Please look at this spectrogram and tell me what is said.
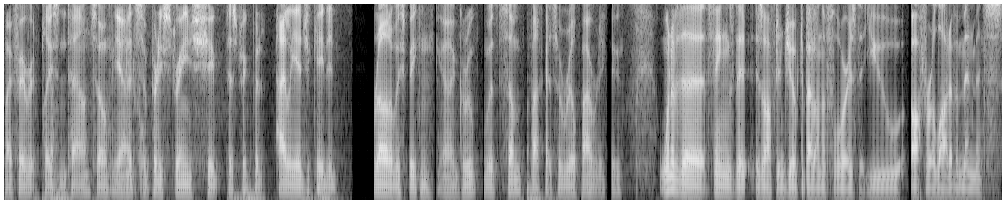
my favorite place in town. So yeah, it's a pretty strange shaped district, but highly educated, relatively speaking, uh, group with some pockets of real poverty too. One of the things that is often joked about on the floor is that you offer a lot of amendments,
